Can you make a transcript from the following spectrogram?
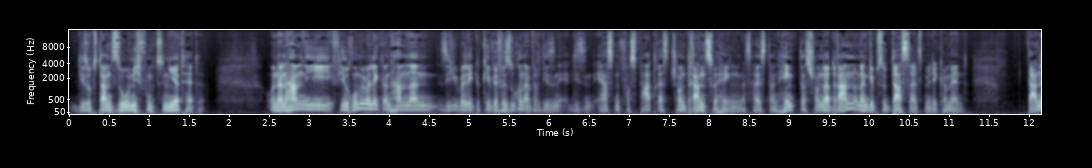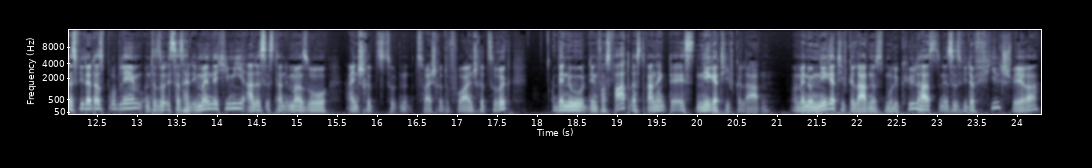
die Substanz so nicht funktioniert hätte. Und dann haben die viel rumüberlegt und haben dann sich überlegt, okay, wir versuchen einfach diesen, diesen ersten Phosphatrest schon dran zu hängen. Das heißt, dann hängt das schon da dran und dann gibst du das als Medikament. Dann ist wieder das Problem, und so ist das halt immer in der Chemie, alles ist dann immer so ein Schritt, zu, zwei Schritte vor, ein Schritt zurück. Wenn du den Phosphatrest dranhängst, der ist negativ geladen. Und wenn du ein negativ geladenes Molekül hast, dann ist es wieder viel schwerer,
